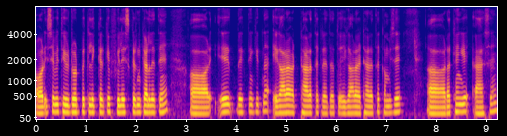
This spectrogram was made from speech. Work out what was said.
और इसे भी थ्री डॉट पे क्लिक करके फिल स्क्रीन कर लेते हैं। और ये देखते हैं कितना, ग्यारह अट्ठारह तक रहता है तो ग्यारह अट्ठारह तक हम इसे रखेंगे ऐसे,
